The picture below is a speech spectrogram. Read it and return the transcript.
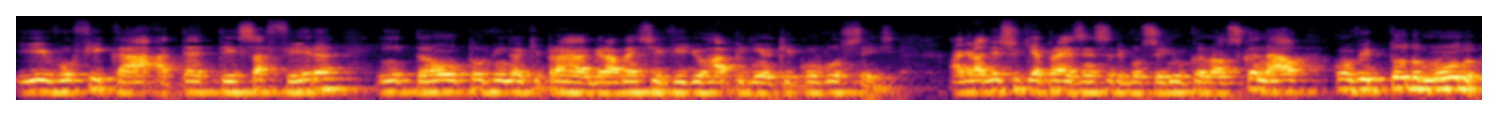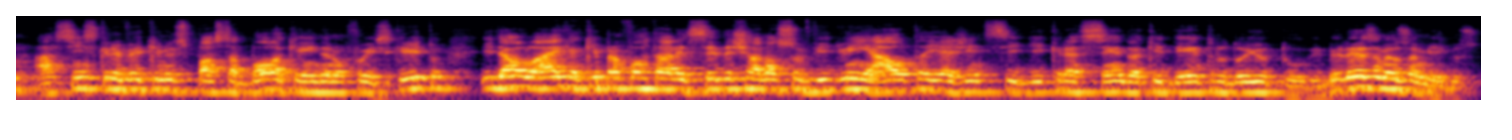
e vou ficar até terça-feira, então tô vindo aqui para gravar esse vídeo rapidinho aqui com vocês. Agradeço aqui a presença de vocês no nosso canal. Convido todo mundo a se inscrever aqui no Espaço da Bola, que ainda não foi inscrito, e dar o like aqui para fortalecer, deixar nosso vídeo em alta e a gente seguir crescendo aqui dentro do YouTube. Beleza, meus amigos?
